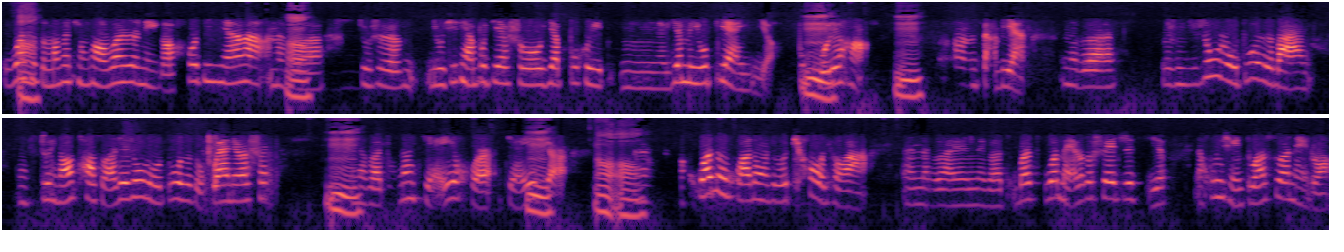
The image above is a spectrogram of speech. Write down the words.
我是怎么个情况？我是那个好几年了，那个就是六七天不接手，也不会，嗯，也没有便意，不鼓的哈。嗯。嗯，大便那个，揉揉肚子吧。蹲到厕所里揉揉肚子都管点事儿，嗯，那个都能解一会儿，解一点儿，哦哦，活动活动就跳跳啊，嗯，那个那个，我我买了个甩脂机，那浑身哆嗦那种，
